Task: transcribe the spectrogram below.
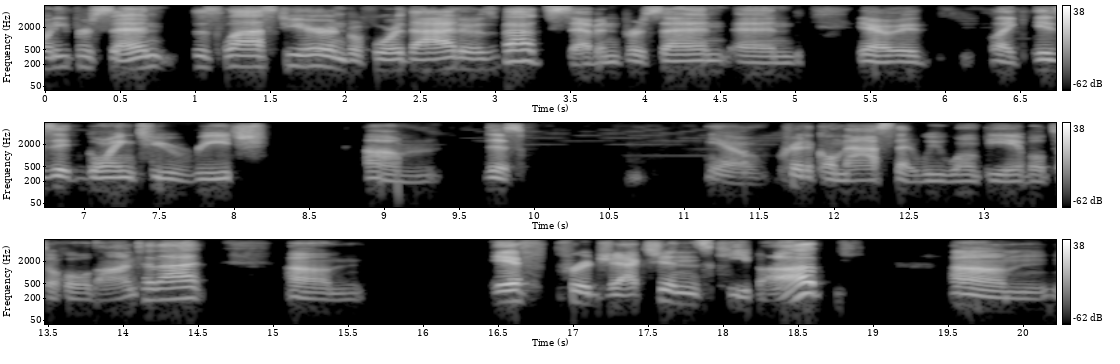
20% this last year. And before that, it was about 7%. And, you know, it like, is it going to reach um, this, you know, critical mass that we won't be able to hold on to that? Um, if projections keep up, um,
